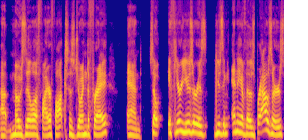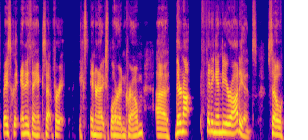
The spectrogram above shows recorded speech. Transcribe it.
Uh, mozilla firefox has joined the fray and so if your user is using any of those browsers basically anything except for internet explorer and chrome uh, they're not fitting into your audience so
